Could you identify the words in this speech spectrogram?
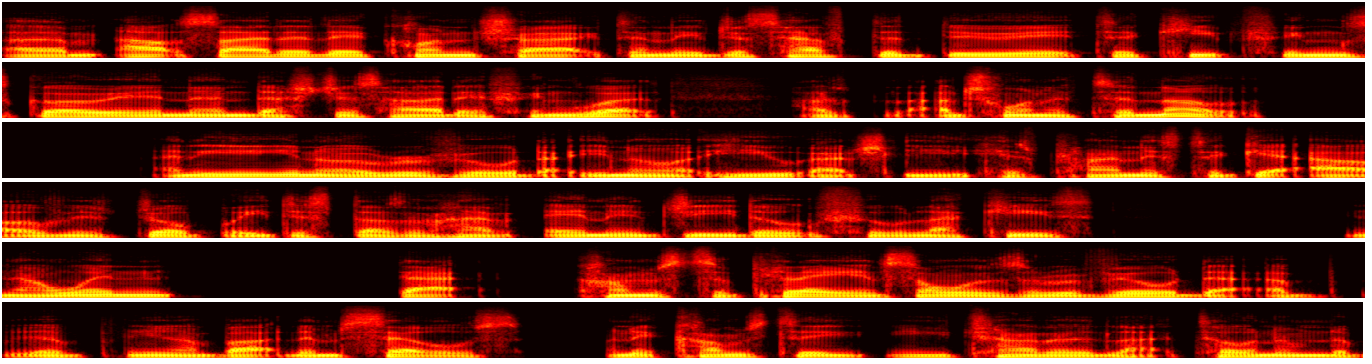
um, outside of their contract, and they just have to do it to keep things going, and that's just how their thing works. I, I just wanted to know. And he, you know, revealed that, you know, he actually, his plan is to get out of his job, but he just doesn't have energy, don't feel like he's, Now, when that comes to play and someone's revealed that, you know, about themselves, when it comes to you trying to like tell them to,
